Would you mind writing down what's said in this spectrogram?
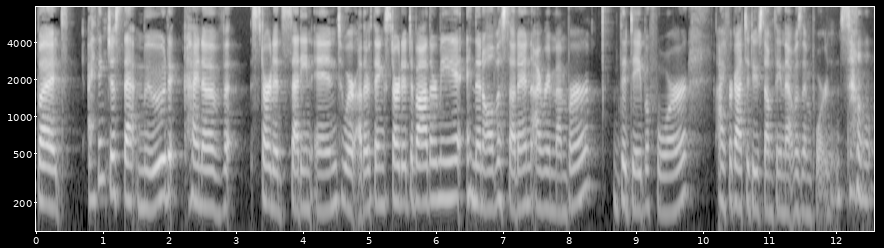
but I think just that mood kind of started setting in to where other things started to bother me. And then all of a sudden, I remember the day before, I forgot to do something that was important. So,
